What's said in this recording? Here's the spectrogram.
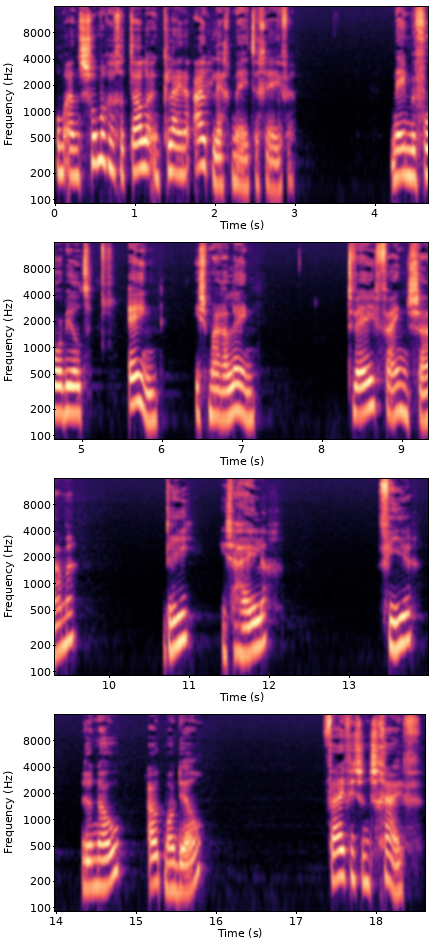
om aan sommige getallen een kleine uitleg mee te geven. Neem bijvoorbeeld 1 is maar alleen, 2 fijn samen, 3 is heilig, 4 Renault, oud model, 5 is een schijf,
